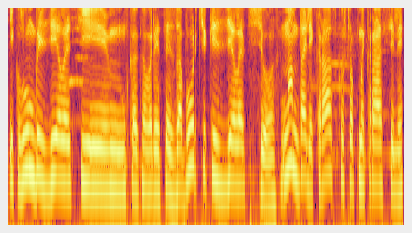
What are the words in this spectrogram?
и клумбы сделать, и, как говорится, и заборчики сделать, все. Нам дали краску, чтобы мы красили.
